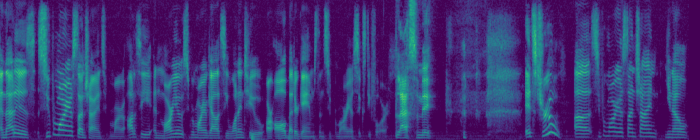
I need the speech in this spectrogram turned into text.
and that is Super Mario Sunshine, Super Mario Odyssey, and Mario Super Mario Galaxy 1 and 2 are all better games than Super Mario 64. Blasphemy. It's true. Uh, Super Mario Sunshine, you know,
